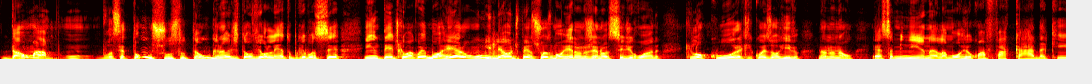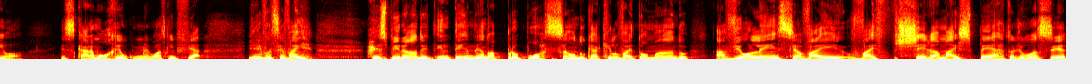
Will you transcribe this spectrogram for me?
dá uma. um- você toma um susto tão grande, tão violento, porque você entende que uma coisa. Morreram, um milhão de pessoas morreram no genocídio em Ruanda. Que loucura, que coisa horrível. Não, não, não. Essa menina, ela morreu com uma facada aqui, ó. Esse cara morreu com um negócio que enfiaram. E aí você vai respirando e entendendo a proporção do que aquilo vai tomando, a violência vai, vai chega mais perto de você.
